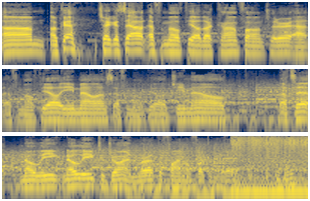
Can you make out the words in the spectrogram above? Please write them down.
Um, okay. Check us out, fmlpl.com. Follow on Twitter at fmlpl. Email us, fmlpl at gmail. That's it. No league, no league to join. We're at the final fucking day.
